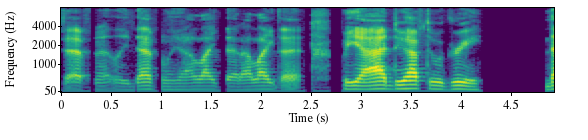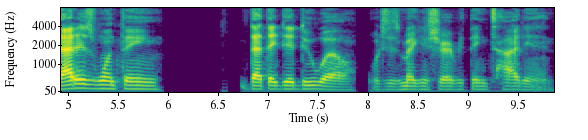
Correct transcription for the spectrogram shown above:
Definitely, definitely. I like that. I like that. But yeah, I do have to agree. That is one thing that they did do well, which is making sure everything tied in.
